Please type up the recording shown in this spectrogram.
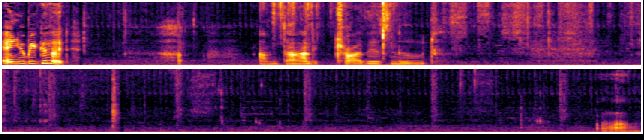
and you be good. I'm dying to try this nude. Well,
